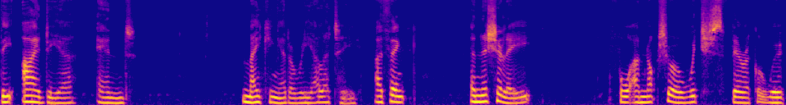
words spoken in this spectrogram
the idea and making it a reality. I think initially for, I'm not sure which spherical work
